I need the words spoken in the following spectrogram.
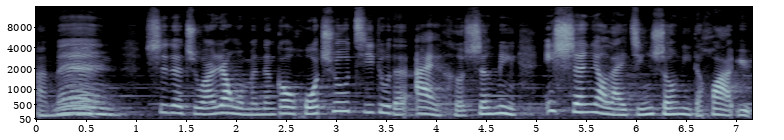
阿门。是的，主啊，让我们能够活出基督的爱和生命，一生要来谨守你的话语。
